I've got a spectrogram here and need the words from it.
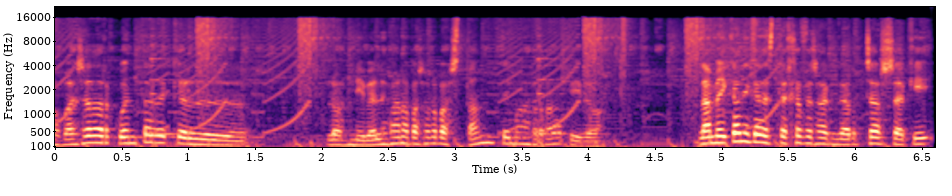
Os vais a dar cuenta de que los niveles van a pasar bastante más rápido. La mecánica de este jefe es engancharse aquí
